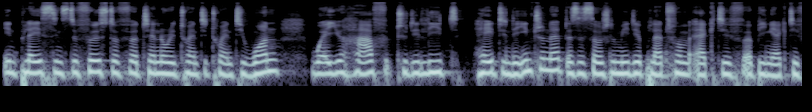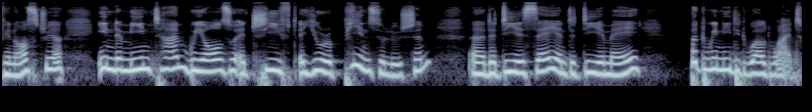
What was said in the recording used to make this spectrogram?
in place since the 1st of uh, January 2021, where you have to delete hate in the internet as a social media platform active, uh, being active in Austria. In the meantime, we also achieved a European solution, uh, the DSA and the DMA, but we need it worldwide.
